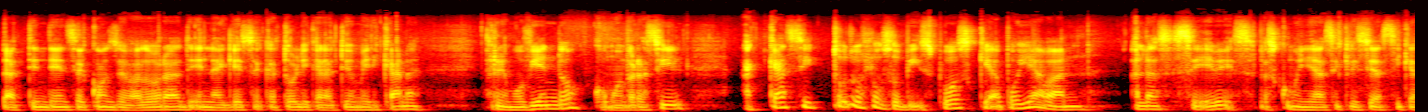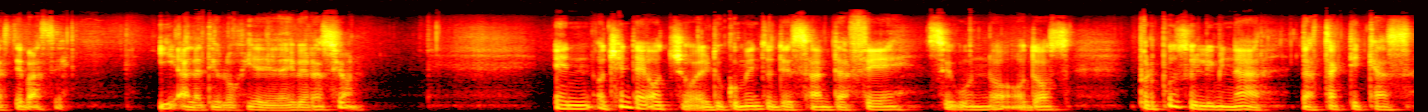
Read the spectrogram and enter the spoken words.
la tendencia conservadora en la Iglesia Católica Latinoamericana, removiendo, como en Brasil, a casi todos los obispos que apoyaban a las CEBs, las comunidades eclesiásticas de base, y a la teología de la liberación. En 88, el documento de Santa Fe II o II propuso eliminar las tácticas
